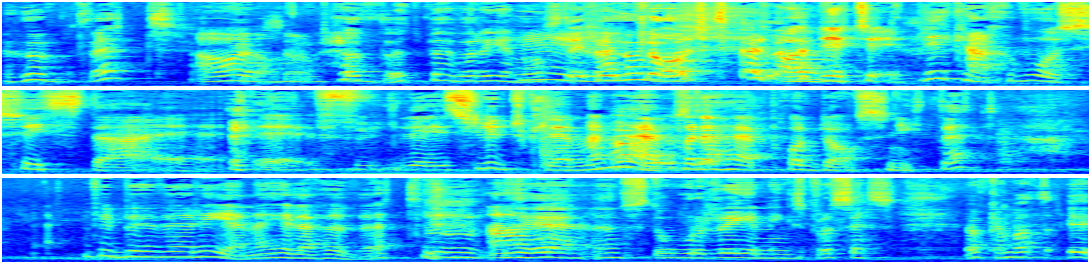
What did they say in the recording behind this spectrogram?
huvudet. Ja, ja. liksom. Huvudet behöver renas, det är klart. Ja, det blir kanske vår sista eh, eh, slutklämmen Ja, här just på det. det. här poddavsnittet. Vi behöver rena hela huvudet. Mm, Ja. Det är en stor reningsprocess. Jag kan bara, eh,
